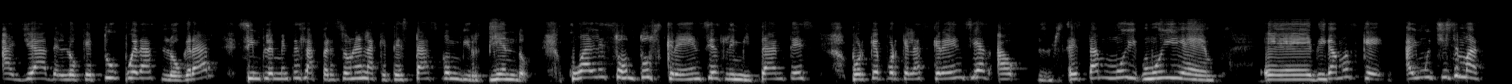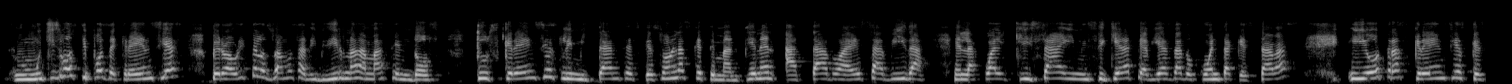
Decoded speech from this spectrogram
allá de lo que tú puedas lograr, simplemente es la persona en la que te estás convirtiendo. ¿Cuáles son tus creencias limitantes? ¿Por qué? Porque las creencias están muy, muy... Eh, eh, digamos que hay muchísimas, muchísimos tipos de creencias, pero ahorita los vamos a dividir nada más en dos. Tus creencias limitantes, que son las que te mantienen atado a esa vida en la cual quizá y ni siquiera te habías dado cuenta que estabas, y otras creencias que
